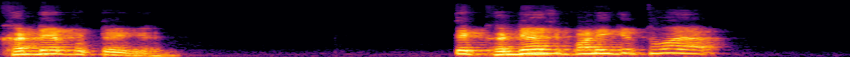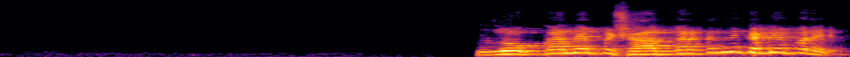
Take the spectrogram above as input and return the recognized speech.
ਖੱਡੇ ਪੁੱਟੇ ਗਏ। ਤੇ ਖੱਡਿਆਂ 'ਚ ਪਾਣੀ ਕਿੱਥੋਂ ਆਇਆ? ਲੋਕਾਂ ਨੇ ਪਿਸ਼ਾਬ ਕਰਕੇ ਨਹੀਂ ਖੱਡੇ ਭਰੇ।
